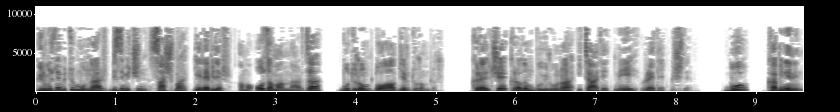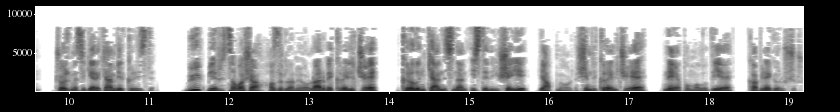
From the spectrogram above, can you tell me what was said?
Günümüzde bütün bunlar bizim için saçma gelebilir ama o zamanlarda bu durum doğal bir durumdur. Kraliçe kralın buyruğuna itaat etmeyi reddetmişti. Bu kabinenin çözmesi gereken bir krizdi. Büyük bir savaşa hazırlanıyorlar ve kraliçe kralın kendisinden istediği şeyi yapmıyordu. Şimdi kraliçeye ne yapılmalı diye kabine görüşür.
